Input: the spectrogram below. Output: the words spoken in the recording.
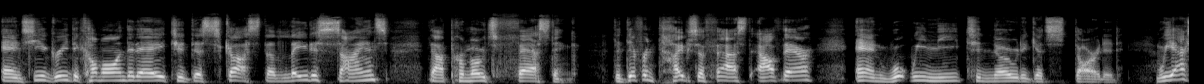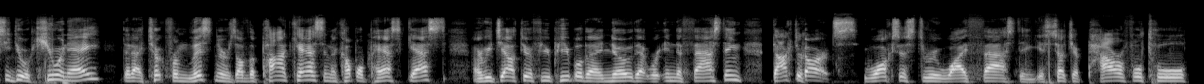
and she agreed to come on today to discuss the latest science that promotes fasting the different types of fast out there and what we need to know to get started. We actually do a Q&A that I took from listeners of the podcast and a couple past guests. I reach out to a few people that I know that were into fasting. Dr. Artz walks us through why fasting is such a powerful tool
